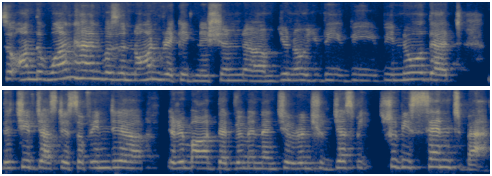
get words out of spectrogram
So on the one hand was a non-recognition, um, you know, we, we, we know that the Chief Justice of India remarked that women and children should just be, should be sent back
